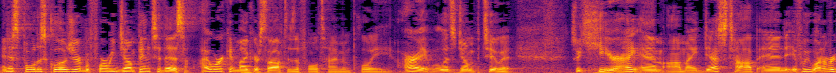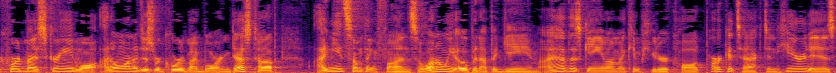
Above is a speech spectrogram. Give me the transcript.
And as full disclosure, before we jump into this, I work in Microsoft as a full-time employee. All right, well let's jump to it. So here I am on my desktop, and if we want to record my screen, well, I don't want to just record my boring desktop. I need something fun, so why don't we open up a game? I have this game on my computer called Parkitect, and here it is.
